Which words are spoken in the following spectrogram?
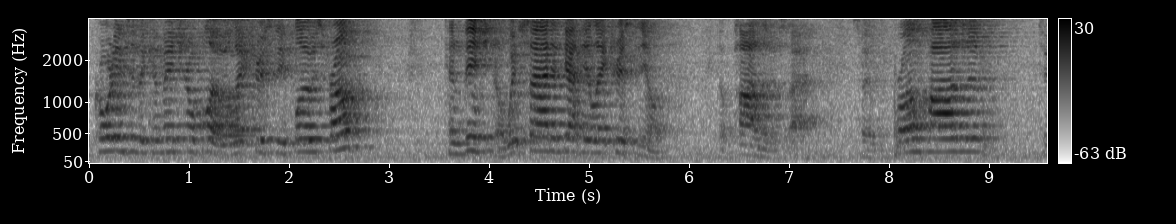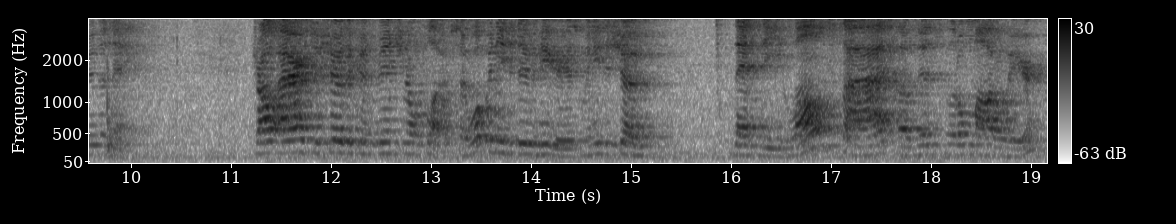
According to the conventional flow, electricity flows from conventional. Which side has got the electricity on? The positive side. So from positive to the negative. Draw arrows to show the conventional flow. So what we need to do here is we need to show that the long side of this little model here,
